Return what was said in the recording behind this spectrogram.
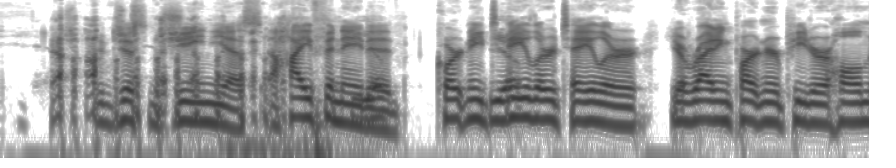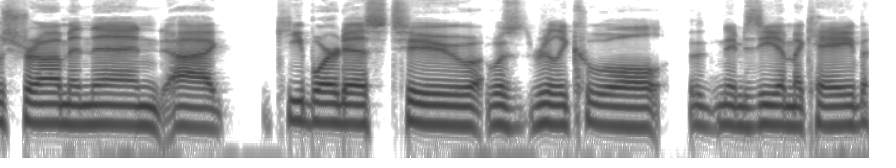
Just genius. Hyphenated. Courtney Taylor Taylor, your writing partner Peter Holmstrom, and then uh, keyboardist who was really cool named Zia McCabe.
